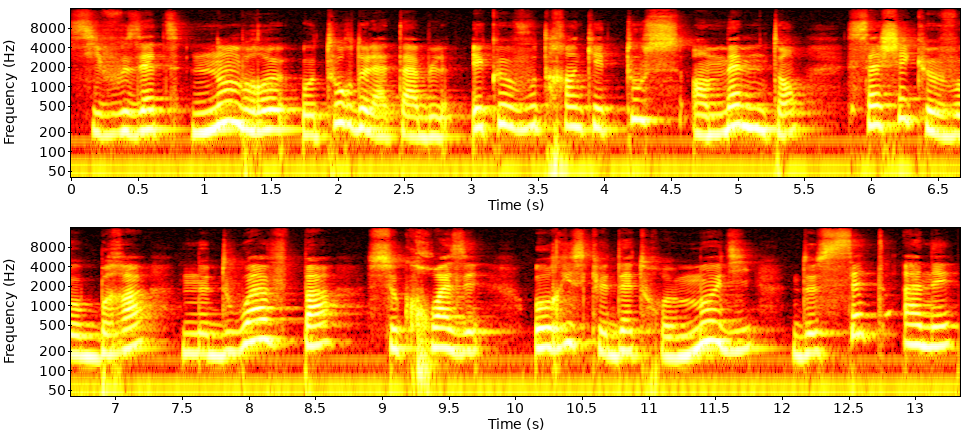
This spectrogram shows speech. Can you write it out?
si vous êtes nombreux autour de la table et que vous trinquez tous en même temps, sachez que vos bras ne doivent pas se croiser au risque d'être maudits de sept années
